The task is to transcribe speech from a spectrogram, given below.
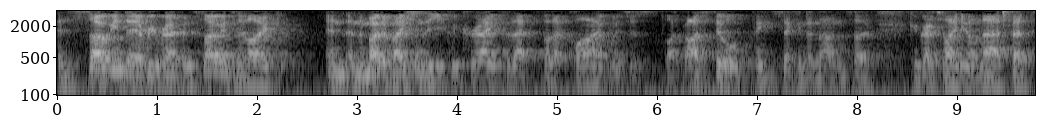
and so into every rep, and so into like. And, and the motivation that you could create for that for that client was just like I still think second to none. So congratulate you on that. But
